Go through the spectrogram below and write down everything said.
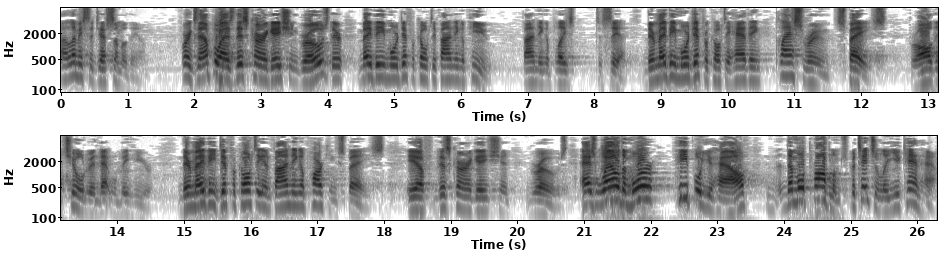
Uh, let me suggest some of them. For example, as this congregation grows, there may be more difficulty finding a pew, finding a place to sit. There may be more difficulty having classroom space for all the children that will be here. There may be difficulty in finding a parking space if this congregation grows. As well, the more people you have, the more problems potentially you can have.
